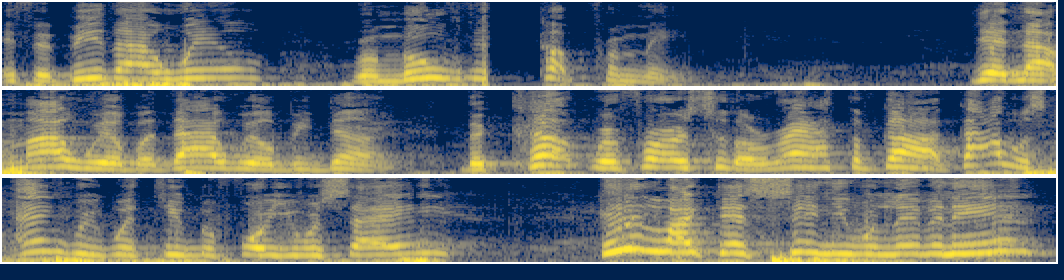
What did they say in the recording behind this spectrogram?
if it be thy will, remove this cup from me. Yet not my will, but thy will be done. The cup refers to the wrath of God. God was angry with you before you were saved. He didn't like that sin you were living in.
